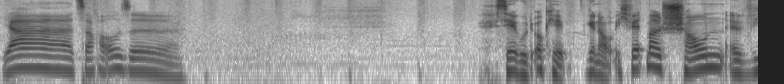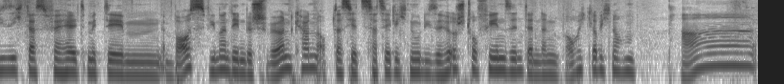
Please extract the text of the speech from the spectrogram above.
Ja, zu Hause. Sehr gut, okay, genau. Ich werde mal schauen, äh, wie sich das verhält mit dem Boss, wie man den beschwören kann. Ob das jetzt tatsächlich nur diese Hirschtrophäen sind, denn dann brauche ich, glaube ich, noch ein paar...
